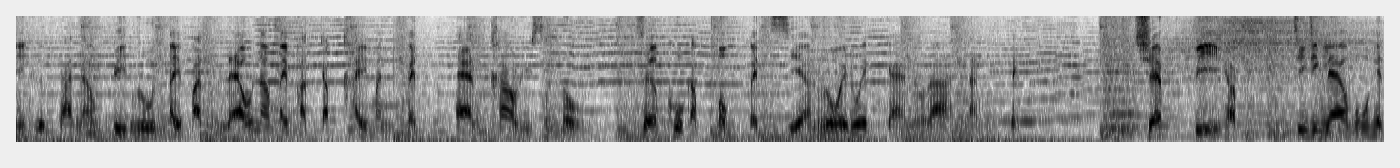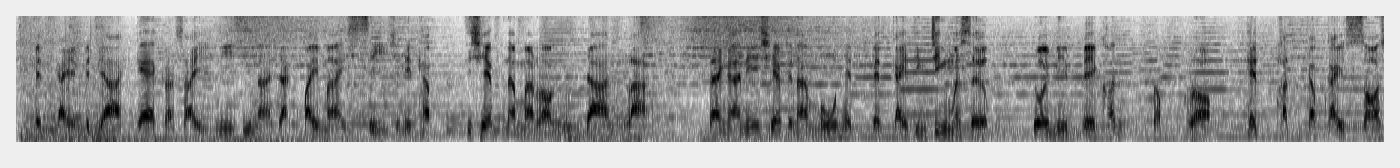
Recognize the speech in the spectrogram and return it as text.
นี้คือการนำบีทรูทไปปั่นแล้วนำไปผัดกับไขมันเป็ดแทนข้าวริซอตโต้เสิร์ฟคู่กับอกเป็ดเซียโรยด้วยแกนโนราหนังเป็ด เชฟปีครับ จริง ๆ แล้วหมูเห็ดเป็ดไก่เป็นยาแก้กระสายมีที่มาจากใบไม้ 4 ชนิดครับ ที่เชฟนำมารองอยู่ด้านล่างแต่งานนี้เชฟจะนำหมูเห็ดเป็ดไก่จริง ๆ มาเสิร์ฟ โดยมีเบคอนกรอบๆ เห็ดผัดกับไก่ซอส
